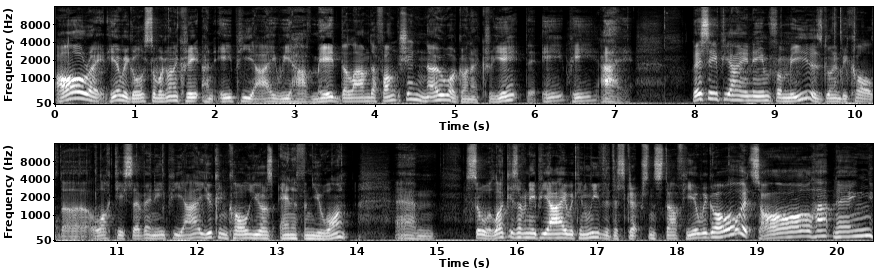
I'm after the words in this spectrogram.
Alright here we go. So we're going to create an API we have made the lambda function. Now we're going to create the API this API name for me is going to be called the Lucky7 API you can call yours anything you want. Um, so Lucky7 API, we can leave the description stuff. Here we go. Oh, it's all happening.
